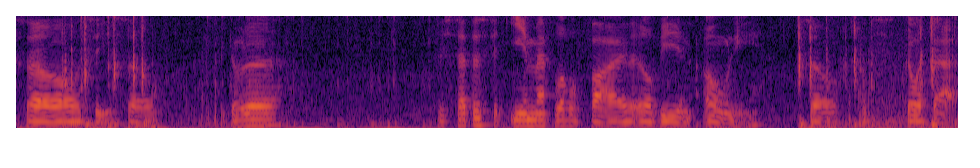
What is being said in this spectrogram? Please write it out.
So let's see, so go to, if we set this to EMF level 5, it'll be an Oni. So let's go with that.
